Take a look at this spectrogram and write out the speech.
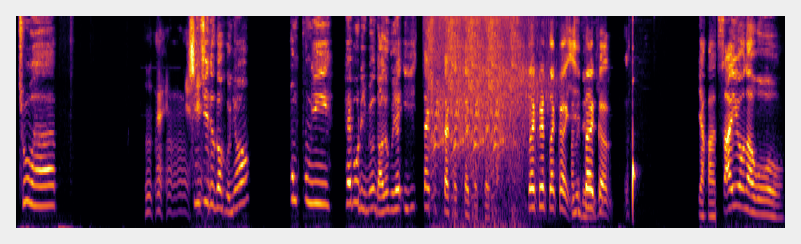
조합. 신지드가 그냥 뽕뽕이 해버리면 나는 그냥 이 딸깍딸깍딸깍딸깍. 딸깍딸깍 하면 이딸깍 약간 사이온하고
